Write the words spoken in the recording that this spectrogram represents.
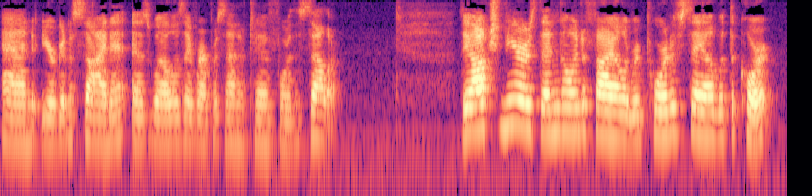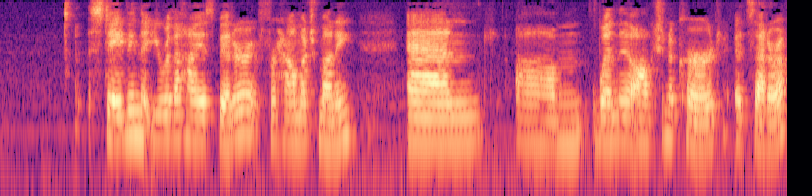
And you're going to sign it as well as a representative for the seller. The auctioneer is then going to file a report of sale with the court stating that you were the highest bidder for how much money and um, when the auction occurred, etc.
